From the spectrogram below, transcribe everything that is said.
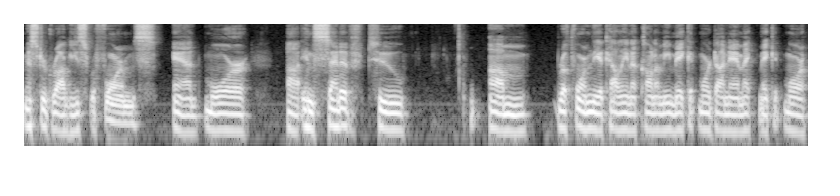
Mr. Draghi's reforms and more uh, incentive to um, reform the Italian economy, make it more dynamic, make it more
